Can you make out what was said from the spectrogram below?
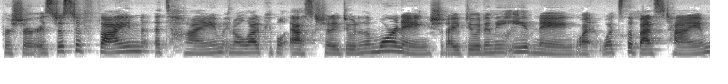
for sure is just to find a time. You know, a lot of people ask, should I do it in the morning? Should I do it in the evening? What what's the best time?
